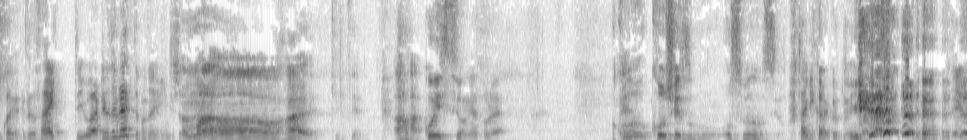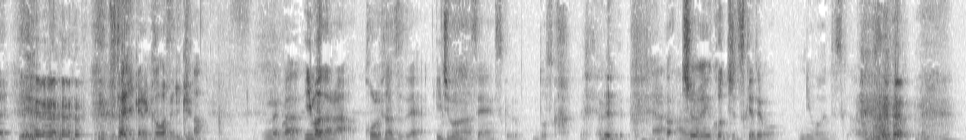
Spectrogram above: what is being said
お声かけくださいって言われるぐらいだったらまたいいんでしょ？まあああはい。って言って。あかっこいいっすよねそれ。この今シーズンもおすすめなんですよ。二人から来るといいえ？二人から買わせに来る。あなんか今ならこの二つで1万7000円ですけどどうですか？あ ちなみにこっちつけても2万円ですけど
